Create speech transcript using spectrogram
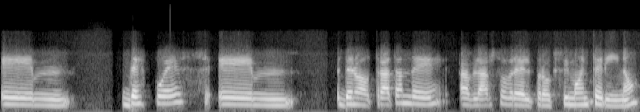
em, después, em, de nuevo, tratan de hablar sobre el próximo interino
